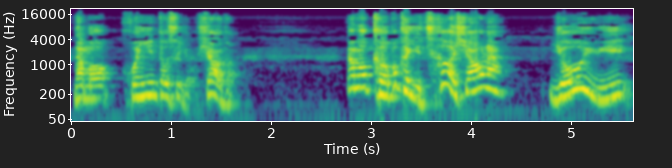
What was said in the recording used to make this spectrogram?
那么婚姻都是有效的。那么可不可以撤销呢？由于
